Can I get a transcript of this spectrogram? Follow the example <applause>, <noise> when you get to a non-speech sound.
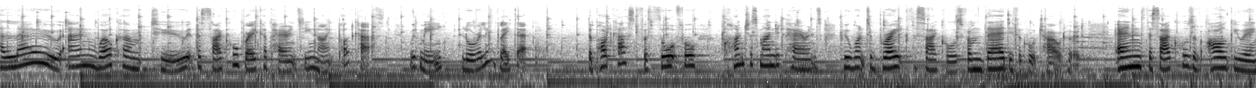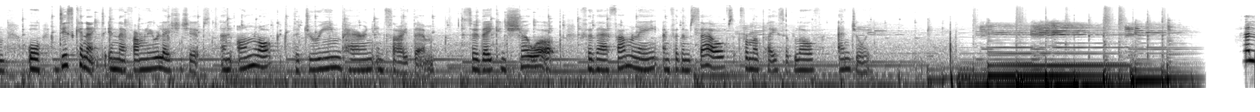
Hello, and welcome to the Cycle Breaker Parents Unite podcast with me, Laura Linklater. The podcast for thoughtful, conscious minded parents who want to break the cycles from their difficult childhood, end the cycles of arguing or disconnect in their family relationships, and unlock the dream parent inside them so they can show up for their family and for themselves from a place of love and joy.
